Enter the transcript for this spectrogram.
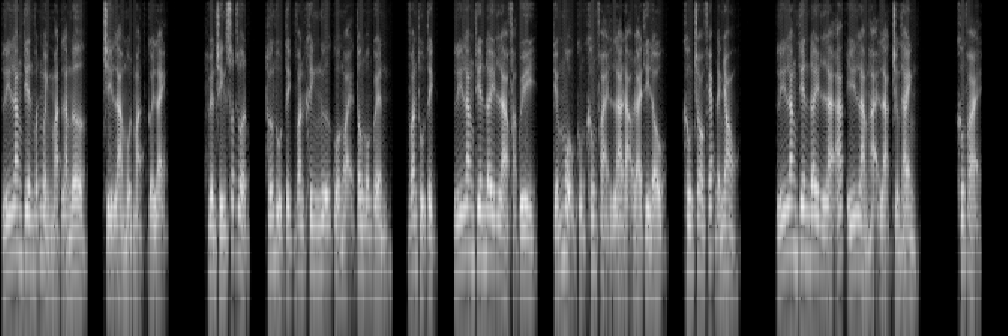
lý lăng thiên vẫn ngoảnh mặt làm ngơ, chỉ là một mặt cười lạnh. Huyền chính sốt ruột, hướng thủ tịch văn khinh ngữ của ngoại tông ô quyền. Văn thủ tịch, lý lăng thiên đây là phạm quy, kiếm mộ cũng không phải là đạo đài thi đấu, không cho phép đánh nhau. Lý lăng thiên đây là ác ý làm hại lạc trường thanh. Không phải.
